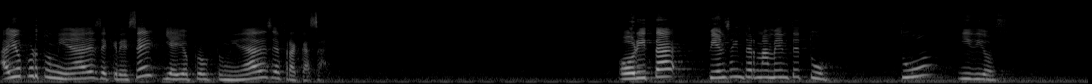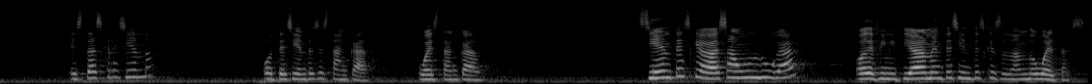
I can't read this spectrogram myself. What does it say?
Hay oportunidades de crecer y hay oportunidades de fracasar. Ahorita piensa internamente tú, tú y Dios. ¿Estás creciendo o te sientes estancado o estancado? ¿Sientes que vas a un lugar o definitivamente sientes que estás dando vueltas?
